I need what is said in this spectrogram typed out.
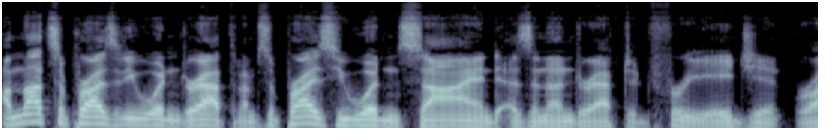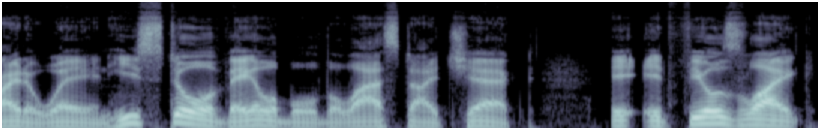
I'm not surprised that he wouldn't draft it. I'm surprised he wouldn't signed as an undrafted free agent right away, and he's still available. The last I checked, it, it feels like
